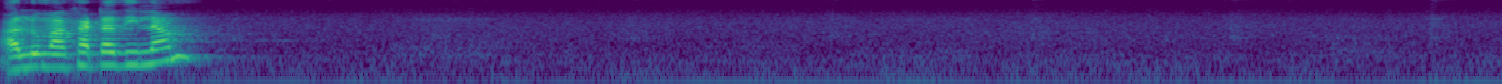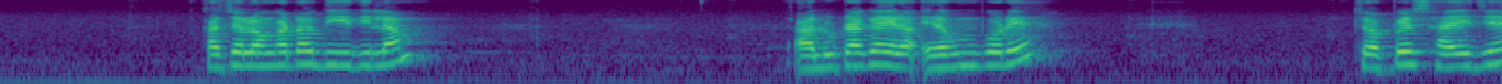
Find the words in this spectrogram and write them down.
আলু মাখাটা দিলাম। কাঁচা লঙ্কাটাও দিয়ে দিলাম। আলুটাকে এরকম করে চপের সাইজে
